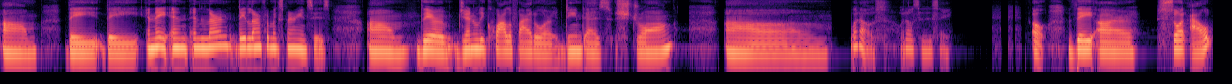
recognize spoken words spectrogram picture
Um, they they and they and and learn they learn from experiences. Um, they're generally qualified or deemed as strong. Um, what else? What else did it say? Oh, they are sought out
